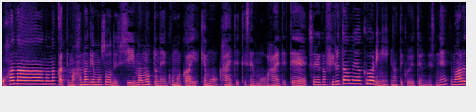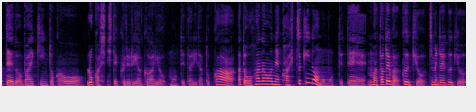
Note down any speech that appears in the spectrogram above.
お花の中って、まあ、鼻毛もそうですし、まあ、もっとね、細かい毛も生えてて、繊毛が生えてて、それがフィルターの役割になってくれてるんですね。でもある程度、ばい菌とかをろ過してくれる役割を持ってたりだとか、あとお花はね、加湿機能も持ってて、まあ、例えば空気を、冷たい空気を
